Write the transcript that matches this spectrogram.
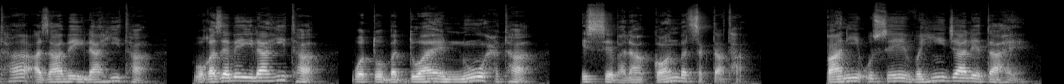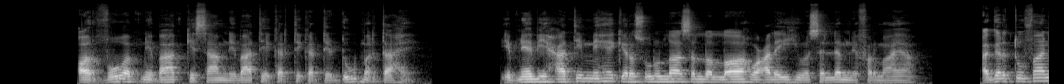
تھا، عذاب الہی تھا۔ وہ غضب الہی تھا، وہ تو بدعائے نوح تھا، اس سے بھلا کون بچ سکتا تھا؟ پانی اسے وہیں جا لیتا ہے اور وہ اپنے باپ کے سامنے باتیں کرتے کرتے ڈوب مرتا ہے۔ ابن ابی حاتم میں ہے کہ رسول اللہ صلی اللہ علیہ وسلم نے فرمایا، اگر طوفان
